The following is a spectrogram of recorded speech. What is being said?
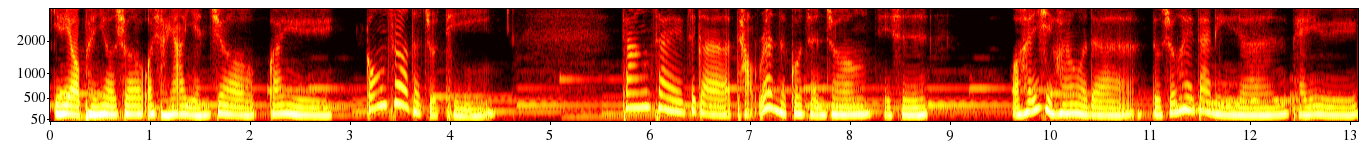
也有朋友说我想要研究关于工作的主题。当在这个讨论的过程中，其实我很喜欢我的读书会带领人培育。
